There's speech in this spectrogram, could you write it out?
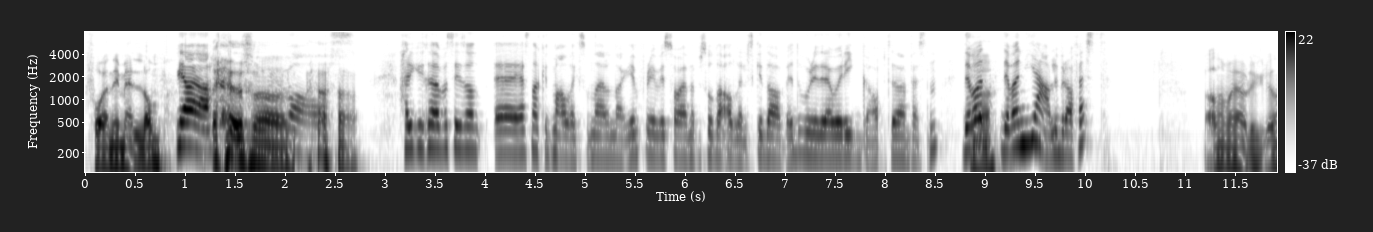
få en imellom. Ja, ja. så. Herregud, kan jeg bare si sånn eh, Jeg snakket med Alex om det her om dagen fordi vi så en episode av Alle elsker David hvor de drev og rigga opp til den festen. Det var, Ja. det var en jævlig bra fest. Ja, den var jævlig hyggelig.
